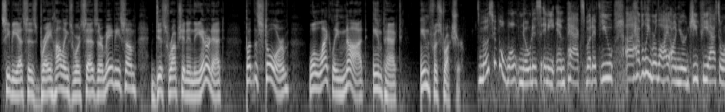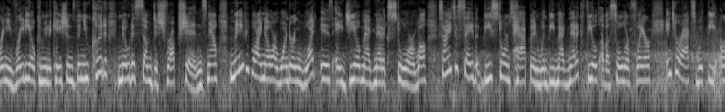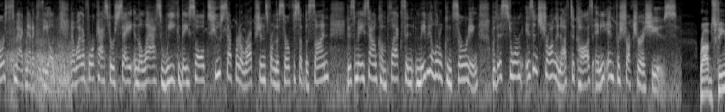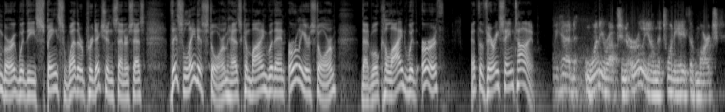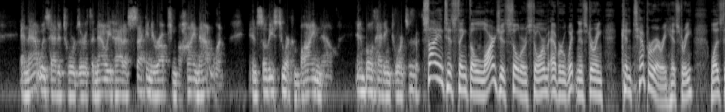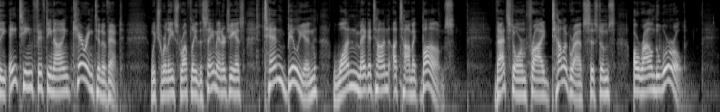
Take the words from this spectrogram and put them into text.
CBS's Bray Hollingsworth says there may be some disruption in the internet, but the storm will likely not impact infrastructure. Most people won't notice any impacts, but if you uh, heavily rely on your GPS or any radio communications, then you could notice some disruptions. Now, many people I know are wondering what is a geomagnetic storm? Well, scientists say that these storms happen when the magnetic field of a solar flare interacts with the Earth's magnetic field. Now, weather forecasters say in the last week they saw two separate eruptions from the surface of the sun. This may sound complex and maybe a little concerning, but this storm isn't strong enough to cause any infrastructure issues. Rob Steenburgh with the Space Weather Prediction Center says this latest storm has combined with an earlier storm that will collide with Earth at the very same time. We had one eruption early on the 28th of March, and that was headed towards Earth. And now we've had a second eruption behind that one. And so these two are combined now and both heading towards Earth. Scientists think the largest solar storm ever witnessed during contemporary history was the 1859 Carrington event, which released roughly the same energy as 10 billion one megaton atomic bombs. That storm fried telegraph systems around the world.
